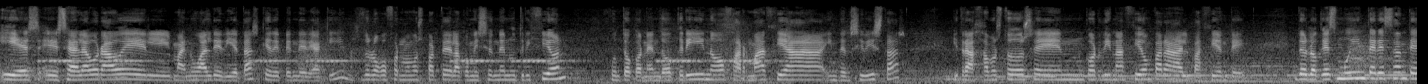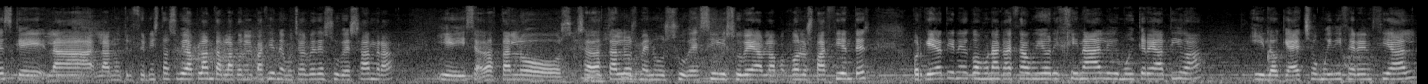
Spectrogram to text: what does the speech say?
Y eh, se ha elaborado el manual de dietas que depende de aquí. Nosotros luego formamos parte de la comisión de nutrición junto con endocrino, farmacia, intensivistas y trabajamos todos en coordinación para el paciente. Entonces, lo que es muy interesante es que la, la, nutricionista sube a planta, habla con el paciente, muchas veces sube Sandra y, y se adaptan los, se adaptan los menús, sube, sí, sube, habla con los pacientes, porque ella tiene como una cabeza muy original y muy creativa y lo que ha hecho muy diferencial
